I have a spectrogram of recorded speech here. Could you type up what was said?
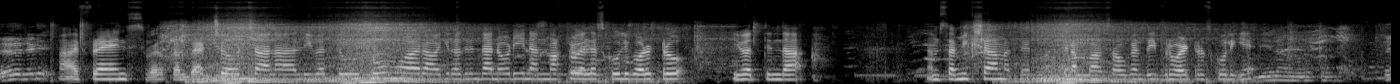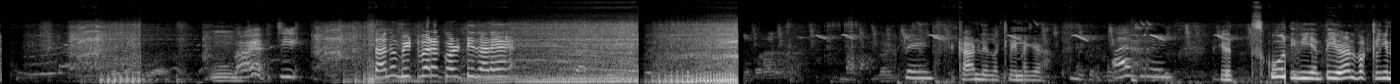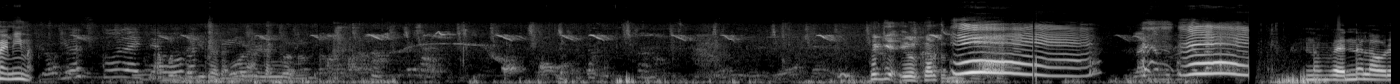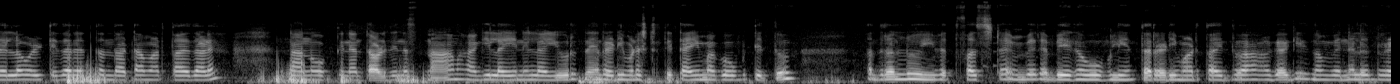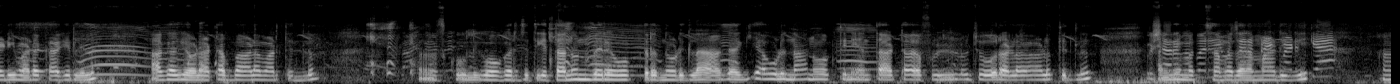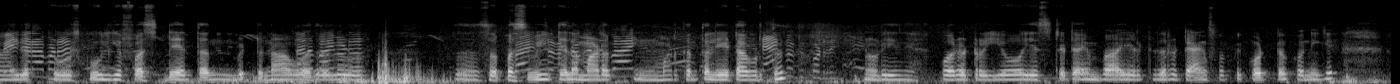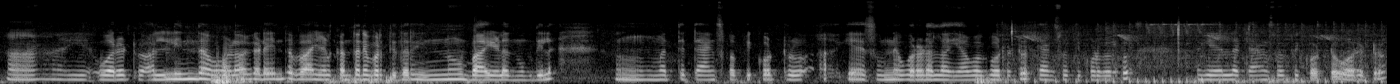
Hi friends welcome back to our channel ಇವತ್ತು ಸೋಮವಾರ ಆಗಿರೋದ್ರಿಂದ ನೋಡಿ ನನ್ನ ಮಕ್ಕಳು ಎಲ್ಲ ಸ್ಕೂಲಿಗೆ ಹೊರಟರು. ಇವತ್ತಿಂದ ನಮ್ಮ ಸಮೀಕ್ಷಾ ಮತ್ತು ಮತ್ತು ನಮ್ಮ ಸೌಗಂಧ ಇಬ್ಬರು ಹೊರಟರು ಸ್ಕೂಲಿಗೆ ತಾನು ಬಿಟ್ಟು ಬರಕ್ಕೆ ಹೊರಟಿದ್ದಾಳೆ. ಕಾಣಲಿಲ್ಲ ಕ್ಲೀನಾಗಿ ಇವತ್ತು ಸ್ಕೂಲ್ ಇವಿ ಅಂತ ಹೇಳ್ಬೇಕು ಕ್ಲೀನಾಗಿ ನೀನು. ನಮ್ಮ ಬೆನ್ನೆಲ್ಲ ಅವರೆಲ್ಲ ಹೊರಟಿದ್ದಾರೆ ಅಂತಂದು ಆಟ ಮಾಡ್ತಾ ಇದ್ದಾಳೆ. ನಾನು ಹೋಗ್ತೀನಿ ಅಂತ ಅವಳ ದಿನ ಸ್ನಾನ ಆಗಿಲ್ಲ, ಏನಿಲ್ಲ. ಇವ್ರದ್ದೇ ರೆಡಿ ಮಾಡೋಷ್ಟೊತ್ತಿ ಟೈಮ್ ಆಗಿ ಹೋಗ್ಬಿಟ್ಟಿತ್ತು. ಅದರಲ್ಲೂ ಇವತ್ತು ಫಸ್ಟ್ ಟೈಮ್ ಬೇರೆ ಬೇಗ ಹೋಗಲಿ ಅಂತ ರೆಡಿ ಮಾಡ್ತಾ ಇದ್ವು ಹಾಗಾಗಿ ನಮ್ಮ ಬೆನ್ನೆಲ್ಲ ರೆಡಿ ಮಾಡೋಕ್ಕಾಗಿರಲಿಲ್ಲ. ಹಾಗಾಗಿ ಅವಳು ಆಟ ಭಾಳ ಮಾಡ್ತಿದ್ಲು. ಸ್ಕೂಲಿಗೆ ಹೋಗೋರ ಜೊತೆಗೆ ತನೂ ಬೇರೆ ಹೋಗ್ತಿರೋದು ನೋಡಿದ್ಲ? ಹಾಗಾಗಿ ಅವಳು ನಾನು ಹೋಗ್ತೀನಿ ಅಂತ ಆಟ ಫುಲ್ಲು ಜೋರು ಅಳ, ಅಳುತ್ತಿದ್ಲು. ಹಂಗೆ ಮತ್ತೆ ಸಮಾಧಾನ ಮಾಡಿದ್ವಿ. ಇವತ್ತು ಸ್ಕೂಲ್ಗೆ ಫಸ್ಟ್ ಡೇ ಅಂತ ಅಂದ್ಬಿಟ್ಟು ನಾವು ಅದರಲ್ಲೂ ಸ್ವಲ್ಪ ಸ್ವೀಟ್ ಎಲ್ಲ ಮಾಡೋಕ್ಕೆ ಮಾಡ್ಕೊಂತ ಲೇಟ್ ಆಗ್ಬಿಡ್ತು. ನೋಡಿ, ಹೊರಟ್ರು, ಅಯ್ಯೋ, ಎಷ್ಟು ಟೈಮ್ ಬಾ ಹೇಳ್ತಿದ್ರು ಟ್ಯಾಂಕ್ಸ್ ಪಪ್ಪಿ ಕೊಟ್ಟು ಕೊನೆಗೆ ಹೊರಟ್ರು. ಅಲ್ಲಿಂದ ಒಳಗಡೆಯಿಂದ ಬಾ ಹೇಳ್ಕೊಂತಾನೆ ಬರ್ತಿದ್ದಾರೆ ಇನ್ನೂ ಬಾ ಹೇಳೋದು ಮುಗ್ದಿಲ್ಲ. ಮತ್ತೆ ಟ್ಯಾಂಕ್ಸ್ ಪಪ್ಪಿ ಕೊಟ್ಟರು ಹಾಗೆ ಸುಮ್ಮನೆ ಹೊರಡಲ್ಲ, ಯಾವಾಗ ಹೊರಟರು ಟ್ಯಾಂಕ್ಸ್ ಪಪ್ಪಿ ಕೊಡಬೇಕು. ಹಾಗೆ ಎಲ್ಲ ಟ್ಯಾಂಕ್ಸ್ ಪಪ್ಪಿ ಕೊಟ್ಟು ಹೊರಟರು.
